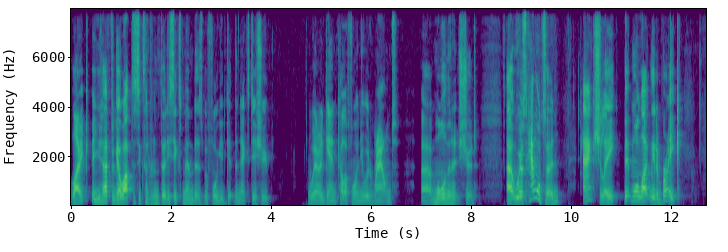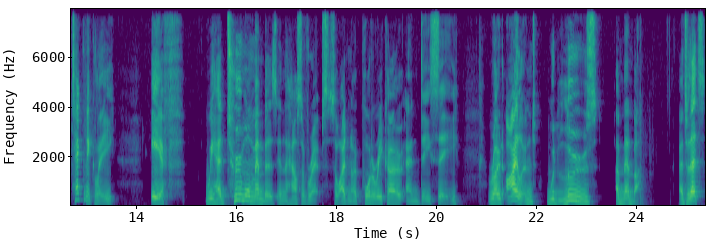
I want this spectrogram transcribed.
Like, you'd have to go up to 636 members before you'd get the next issue, where again, California would round uh, more than it should. Uh, whereas Hamilton, actually, a bit more likely to break. Technically, if we had two more members in the House of Reps, so I don't know, Puerto Rico and DC, Rhode Island would lose a member. And so that's,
